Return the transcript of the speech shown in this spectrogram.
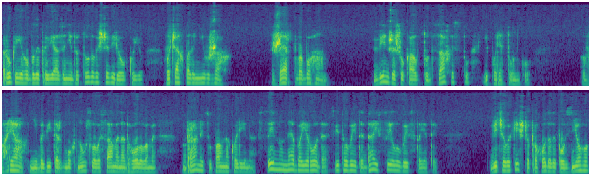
Руки його були прив'язані до туловища вірьовкою, в очах паленів жах. Жертва богам. Він же шукав тут захисту і порятунку. Варяг, ніби вітер дмухнув словесами над головами. Бранець упав на коліна. Сину неба і рода, світовиде, дай силу вистояти. Вічовики, що проходили повз нього,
